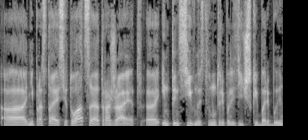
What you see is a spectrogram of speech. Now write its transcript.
э, непростая ситуация отражает э, интенсивность внутриполитической борьбы,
